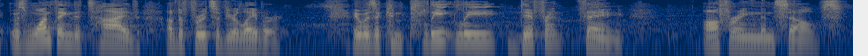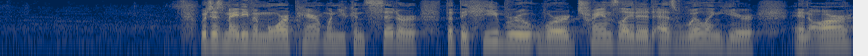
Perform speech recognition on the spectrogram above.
it was one thing to tithe of the fruits of your labor. It was a completely different thing offering themselves. Which is made even more apparent when you consider that the Hebrew word translated as willing here in our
